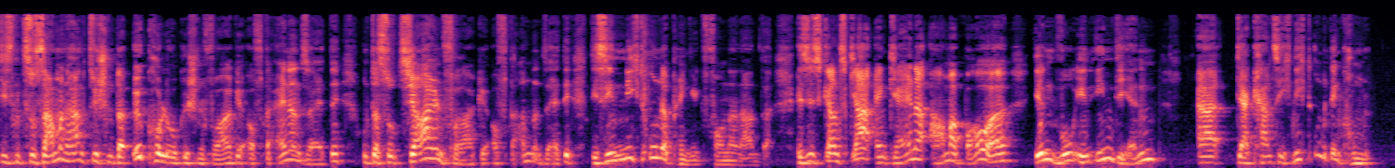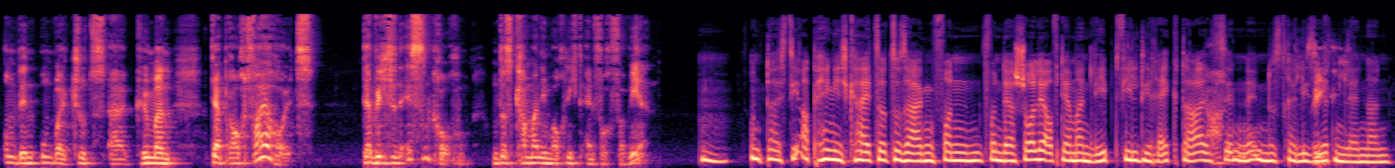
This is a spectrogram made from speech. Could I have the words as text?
Diesen Zusammenhang zwischen der ökologischen Frage auf der einen Seite und der sozialen Frage auf der anderen Seite, die sind nicht unabhängig voneinander. Es ist ganz klar, ein kleiner armer Bauer irgendwo in Indien, äh, der kann sich nicht um den, um den Umweltschutz äh, kümmern, der braucht Feuerholz, der will sein Essen kochen und das kann man ihm auch nicht einfach verwehren. Mhm. Und da ist die Abhängigkeit sozusagen von, von der Scholle, auf der man lebt, viel direkter als ja, in industrialisierten richtig. Ländern.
